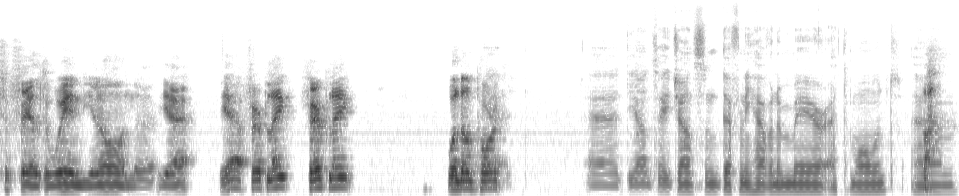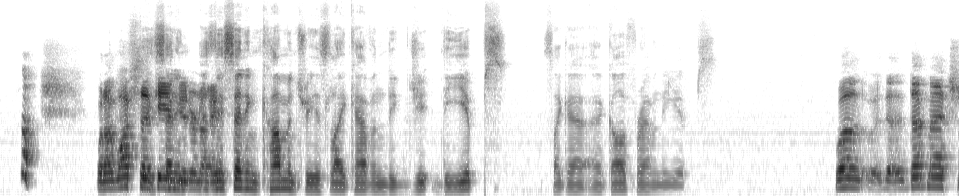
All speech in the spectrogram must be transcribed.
to fail to win, you know. And uh, yeah, yeah, fair play, fair play. Well done, Pork. uh, Diontae Johnson definitely having a mare at the moment. Um, When I watched that game the other As they said in commentary, it's like having the the yips. It's like a, a golfer having the yips. Well, th- that match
